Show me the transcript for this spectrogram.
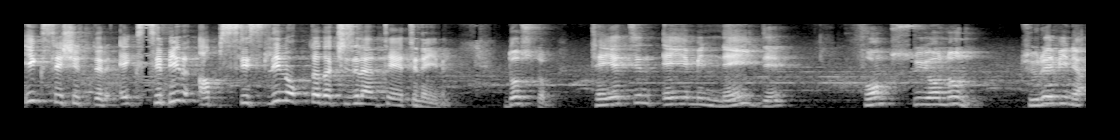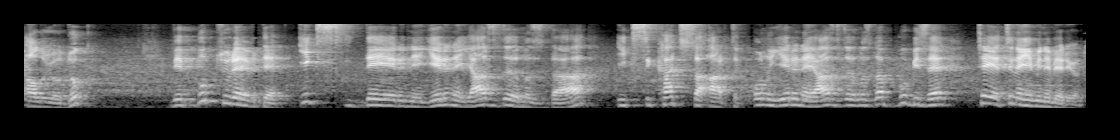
x eşittir eksi bir absisli noktada çizilen teğetin eğimi. Dostum teğetin eğimi neydi? Fonksiyonun türevini alıyorduk. Ve bu türevde x değerini yerine yazdığımızda x'i kaçsa artık onu yerine yazdığımızda bu bize teğetin eğimini veriyordu.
